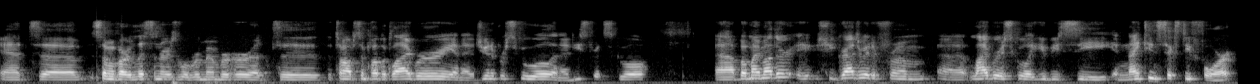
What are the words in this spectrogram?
At uh, some of our listeners will remember her at uh, the Thompson Public Library and at Juniper School and at Eastwood School. Uh, but my mother, eh, she graduated from uh, library school at UBC in 1964,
